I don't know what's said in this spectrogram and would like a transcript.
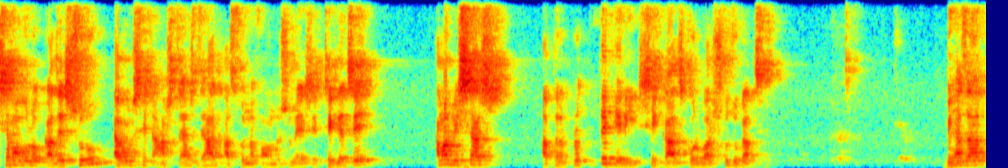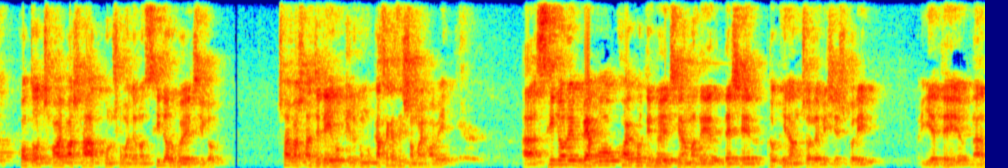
সেবামূলক কাজের শুরু এবং সেটা আস্তে আস্তে আজ আসন্না ফাউন্ডেশনে এসে ঠেকেছে। আমার বিশ্বাস আপনারা প্রত্যেকেরই সে কাজ করবার সুযোগ আছে। দুই হাজার কত ছয় বা সাত কোন সময় যেন সিডর হয়েছিল। ছয় বা সাত যেটাই হোক, এরকম কাছাকাছি সময় হবে। সিডরে ব্যাপক ক্ষয়ক্ষতি হয়েছে আমাদের দেশের দক্ষিণাঞ্চলে, বিশেষ করে ইয়েতে আপনার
